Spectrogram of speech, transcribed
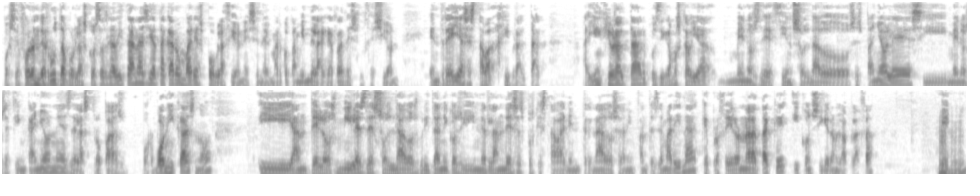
pues se fueron de ruta por las costas gaditanas y atacaron varias poblaciones, en el marco también de la Guerra de Sucesión. Entre ellas estaba Gibraltar. Ahí en Gibraltar, pues digamos que había menos de 100 soldados españoles y menos de 100 cañones de las tropas borbónicas, ¿no? Y ante los miles de soldados británicos y neerlandeses, pues que estaban entrenados, eran infantes de marina, que procedieron al ataque y consiguieron la plaza. Eh,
